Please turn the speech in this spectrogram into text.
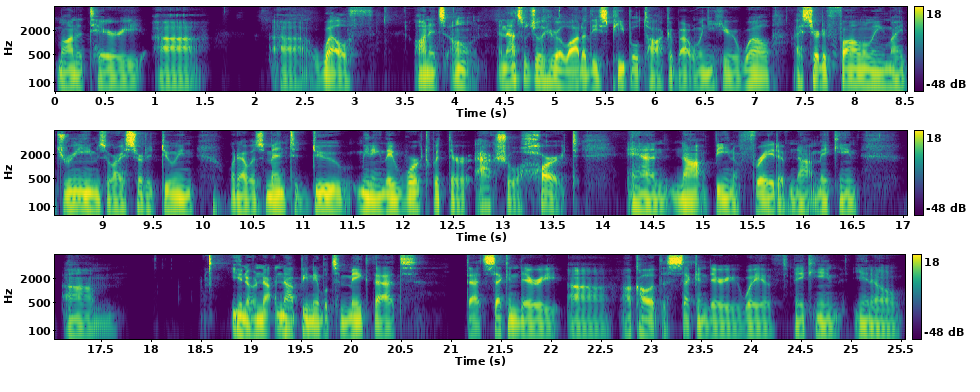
monetary uh, uh, wealth on its own. And that's what you'll hear a lot of these people talk about when you hear, well, I started following my dreams or I started doing what I was meant to do, meaning they worked with their actual heart and not being afraid of not making, um, you know, not, not being able to make that, that secondary, uh, I'll call it the secondary way of making, you know,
